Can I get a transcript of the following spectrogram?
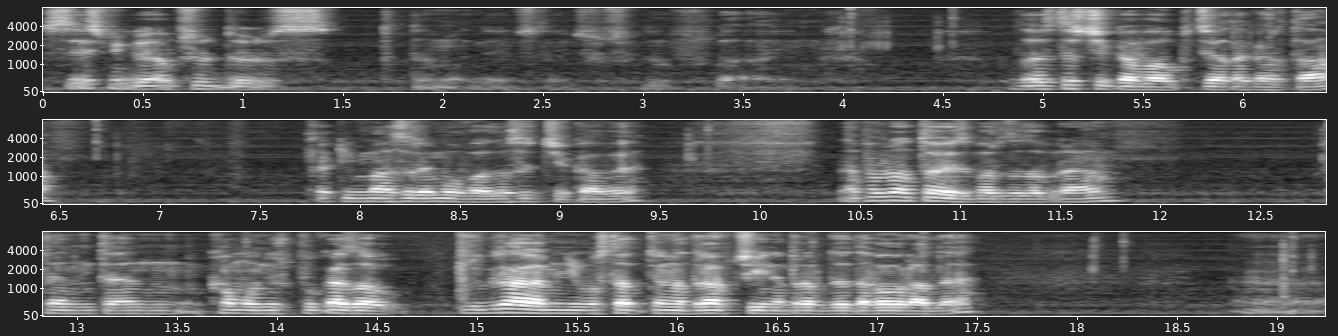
Seismic Raptors. To jest też ciekawa opcja ta karta. Taki mass removal, dosyć ciekawy. Na pewno to jest bardzo dobre. Ten, ten Common już pokazał, już grałem nim ostatnio na drafcie i naprawdę dawał radę. E,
